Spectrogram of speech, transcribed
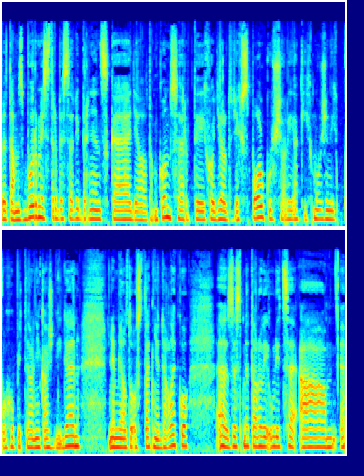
Byl tam zbormistr besedy brněnské, dělal tam koncerty, chodil do těch spolků všelijakých možných, pochopitelně každý den. Neměl to ostatně daleko eh, ze Smetanovy ulice a e,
